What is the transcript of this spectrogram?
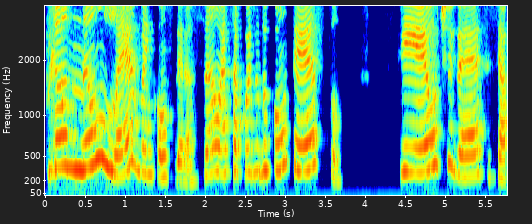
porque ela não leva em consideração essa coisa do contexto. Se eu tivesse, se a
